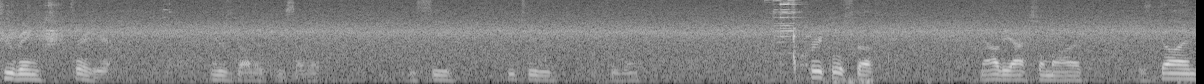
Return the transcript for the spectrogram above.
tubing. It's right here. Here's the other piece of it. You see heat treated tubing. Pretty cool stuff. Now the axle mod is done.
